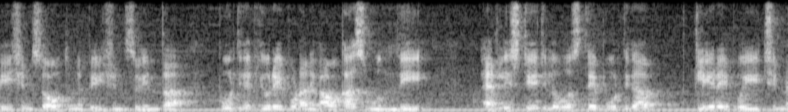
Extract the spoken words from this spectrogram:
పేషెంట్స్ అవుతున్న పేషెంట్స్ ఇంత పూర్తిగా క్యూర్ అయిపోవడానికి అవకాశం ఉంది. ఎర్లీ స్టేజ్లో వస్తే పూర్తిగా క్లియర్ అయిపోయి చిన్న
